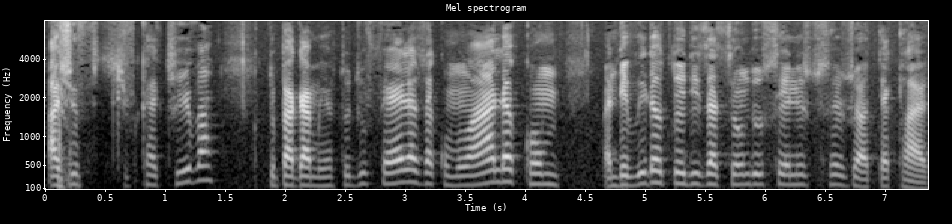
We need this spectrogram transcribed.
A justificativa do pagamento de férias acumulada com a devida autorização do CNCJ, é claro.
